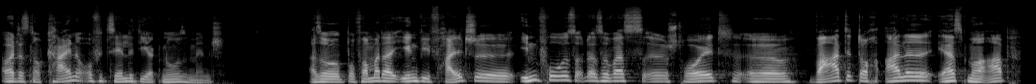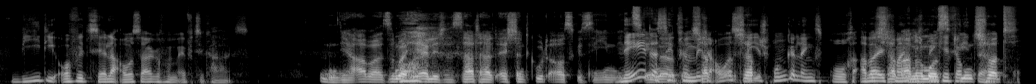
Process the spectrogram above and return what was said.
Aber das ist noch keine offizielle Diagnose, Mensch. Also, bevor man da irgendwie falsche Infos oder sowas äh, streut, äh, wartet doch alle erstmal ab, wie die offizielle Aussage vom FCK ist. Ja, aber sind wir Boah. ehrlich, es hat halt echt nicht gut ausgesehen, Nee, das Szene. sieht für Ich mich hab aus wie Sprunggelenksbruch. Aber ich, ich habe meine, ich noch bin. Screenshot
